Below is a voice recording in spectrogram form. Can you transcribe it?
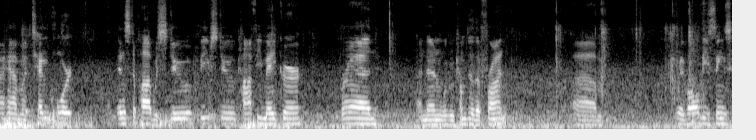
I have a 10 quart Instapot with stew, beef stew, coffee maker, bread, and then we can come to the front. Um, we have all these things,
